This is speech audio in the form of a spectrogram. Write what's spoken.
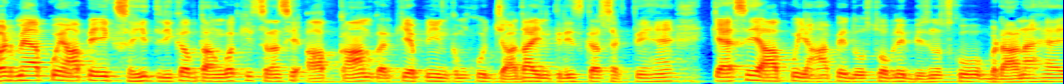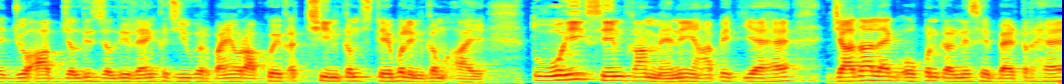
बट मैं आपको यहाँ पे एक सही तरीका बताऊँगा किस तरह से आप काम करके अपनी इनकम को ज़्यादा इंक्रीज़ कर सकते हैं, कैसे आपको यहाँ पे दोस्तों अपने बिज़नेस को बढ़ाना है, जो आप जल्दी से जल्दी रैंक अचीव कर पाएँ और आपको एक अच्छी इनकम स्टेबल इनकम आए। तो वही सेम काम मैंने यहाँ पर किया है। ज़्यादा लैग ओपन करने से बेटर है।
